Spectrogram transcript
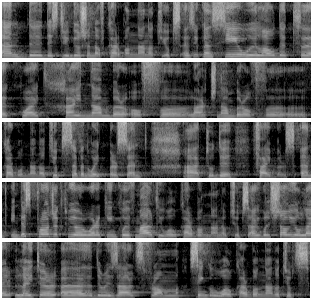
and the distribution of carbon nanotubes. As you can see, we loaded uh, quite high number of, uh, large number of uh, carbon nanotubes, 7 8 percent, uh, to the fibers. And in this project, we are working with multi-wall carbon nanotubes. I will show you la later uh, the results from single-wall carbon nanotubes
